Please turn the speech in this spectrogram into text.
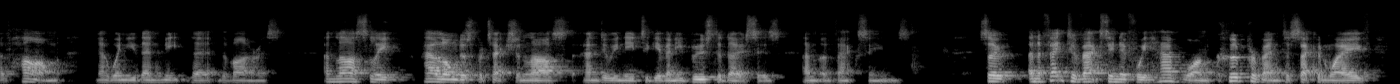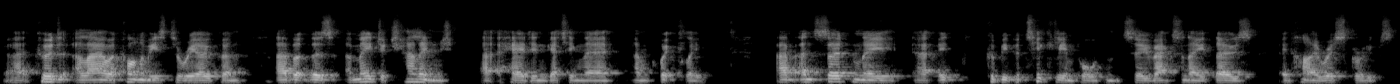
of harm uh, when you then meet the, the virus? And lastly, how long does protection last, and do we need to give any booster doses um, of vaccines? So, an effective vaccine, if we have one, could prevent a second wave, uh, could allow economies to reopen, uh, but there's a major challenge uh, ahead in getting there um, quickly. Um, and certainly, uh, it could be particularly important to vaccinate those in high risk groups.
